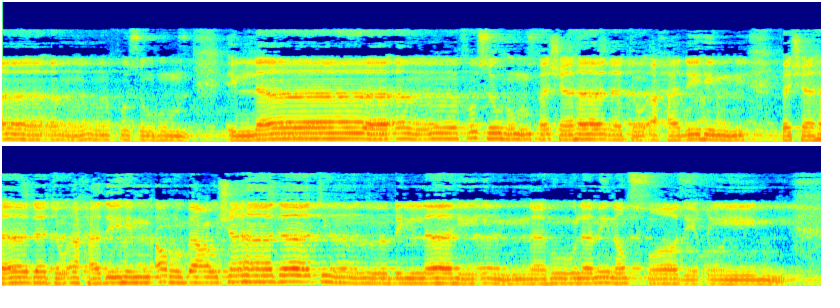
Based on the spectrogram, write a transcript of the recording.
أنفسهم إلا أنفسهم فشهادة أحدهم فشهادة أحدهم أربع شهادات بالله إنه لمن الصادقين.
